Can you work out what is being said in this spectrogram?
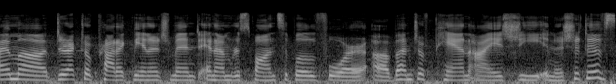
I'm a director of product management and I'm responsible for a bunch of pan ISG initiatives,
